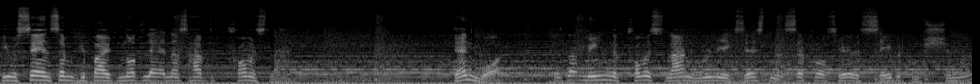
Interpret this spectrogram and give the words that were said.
He was saying something about not letting us have the promised land. Then what? Does that mean the promised land really exists and that Sephiroth's here to save it from Shinra?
